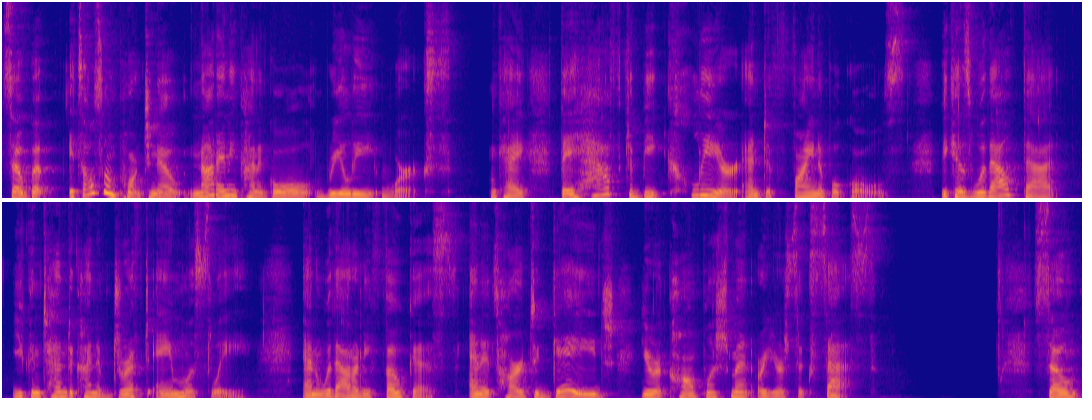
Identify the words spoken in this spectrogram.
So, but it's also important to know not any kind of goal really works. Okay. They have to be clear and definable goals because without that, you can tend to kind of drift aimlessly and without any focus. And it's hard to gauge your accomplishment or your success. So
